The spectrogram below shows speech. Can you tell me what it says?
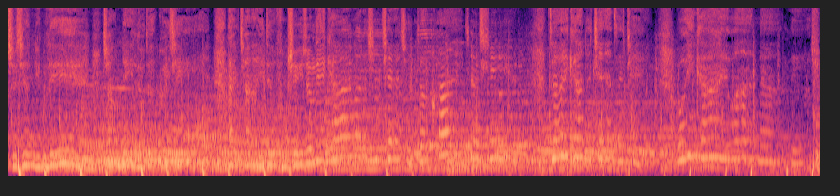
时间引力，找你留的轨迹，还差一点缝隙就离开我的世界，直到快窒息。对，看得见自己，我应该往哪里去？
